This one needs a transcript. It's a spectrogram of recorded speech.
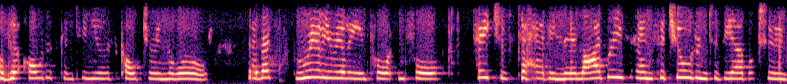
of the oldest continuous culture in the world. So that's really, really important for teachers to have in their libraries and for children to be able to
